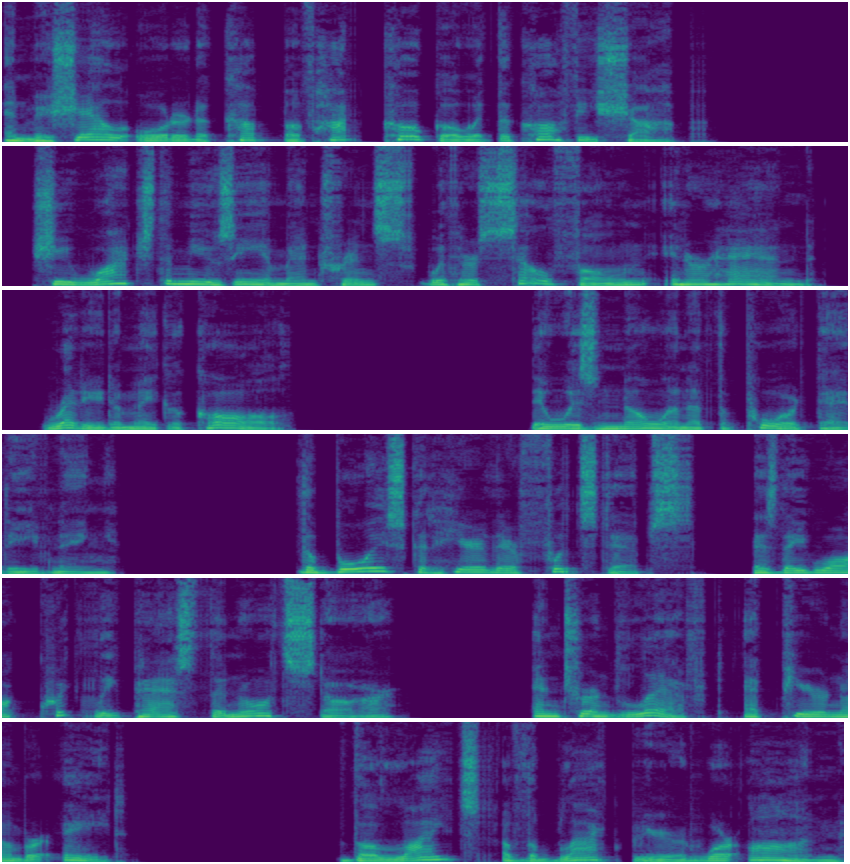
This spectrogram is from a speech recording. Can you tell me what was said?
and Michelle ordered a cup of hot cocoa at the coffee shop. She watched the museum entrance with her cell phone in her hand, ready to make a call. There was no one at the port that evening. The boys could hear their footsteps as they walked quickly past the North Star and turned left at pier number eight. The lights of the Blackbeard were on,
